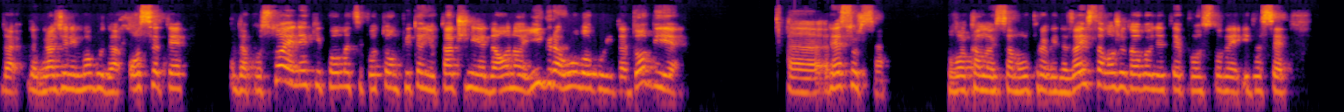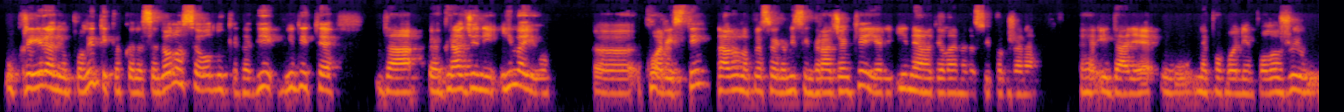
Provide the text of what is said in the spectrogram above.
da, da građani mogu da osete da postoje neki pomaci po tom pitanju, tačnije da ono igra ulogu i da dobije e, resurse u lokalnoj samoupravi, da zaista može da obavlja te poslove i da se u kreiranju politika, kada se donose odluke, da vi vidite da građani imaju e, koristi, naravno pre svega mislim građanke, jer i nema dileme da su ipak žene i dalje u nepovoljnijem položaju u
